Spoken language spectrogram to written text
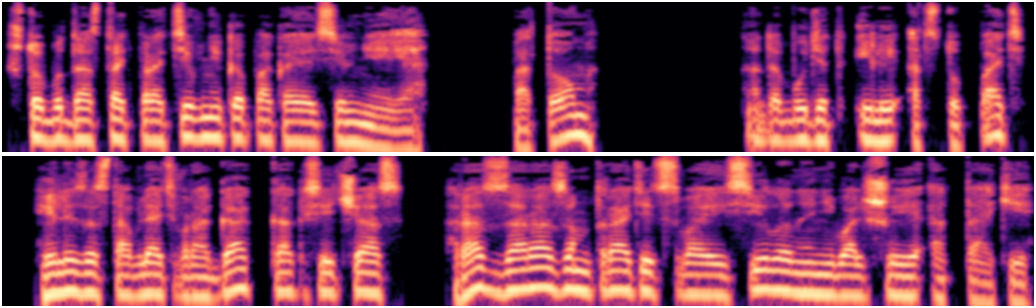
чтобы достать противника, пока я сильнее, Потом надо будет или отступать, или заставлять врага, как сейчас, раз за разом тратить свои силы на небольшие атаки,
